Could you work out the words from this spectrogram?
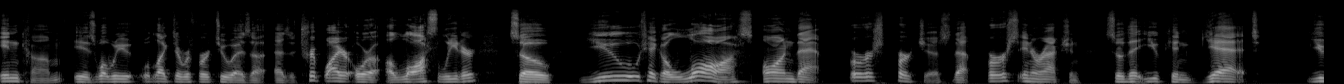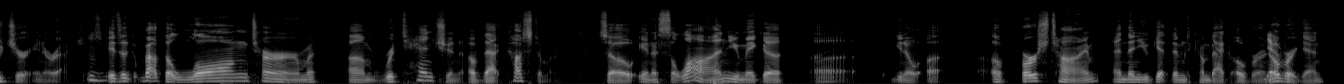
income is what we would like to refer to as a as a tripwire or a, a loss leader. So you take a loss on that first purchase, that first interaction, so that you can get future interactions. Mhm. It's about the long term um, retention of that customer. So in a salon, you make a uh, you know a, a first time, and then you get them to come back over and Yeah. over again.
